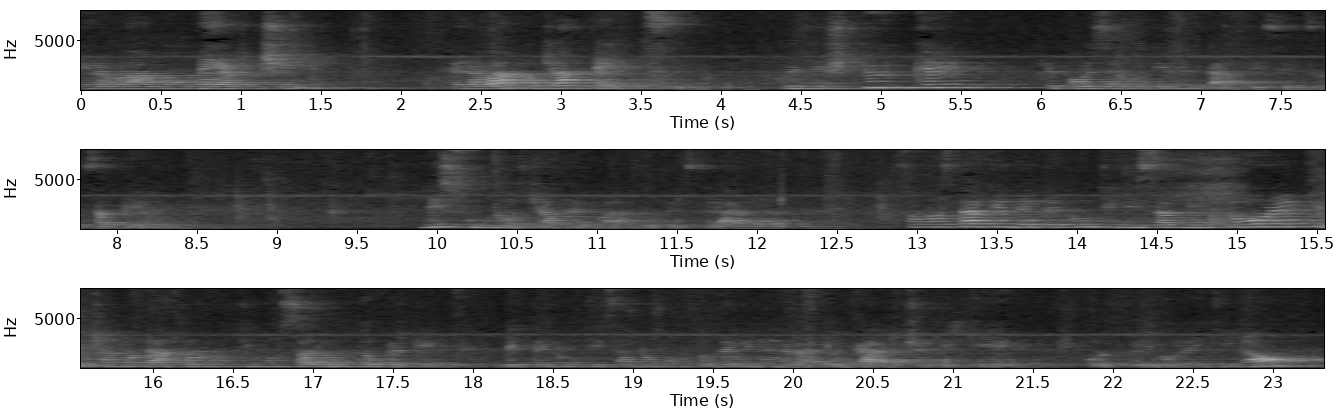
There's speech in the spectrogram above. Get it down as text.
Eravamo merci eravamo già pezzi, quegli stucchi che poi siamo diventati senza saperlo. Nessuno ci ha fermato per strada. San Vittore che ci hanno dato l'ultimo saluto perché detenuti sanno molto bene in radio carcere chi è colpevole e chi no.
